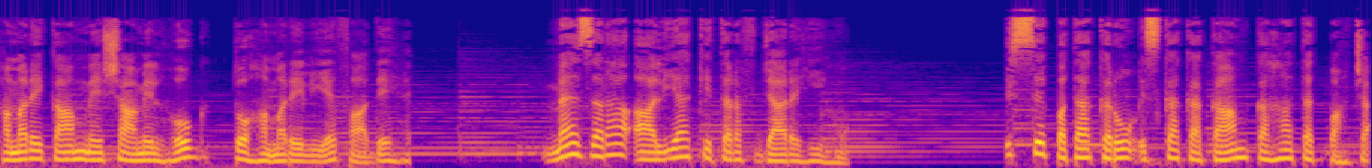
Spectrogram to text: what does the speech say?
हमारे काम में शामिल होग तो हमारे लिए फ़ायदे है। मैं जरा आलिया की तरफ़ जा रही हूँ। इससे पता करूँ इसका का काम कहाँ तक पहुँचा।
